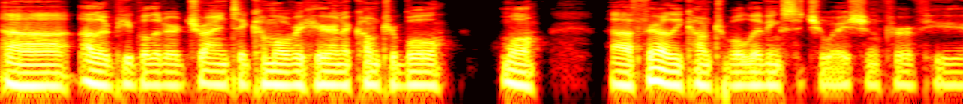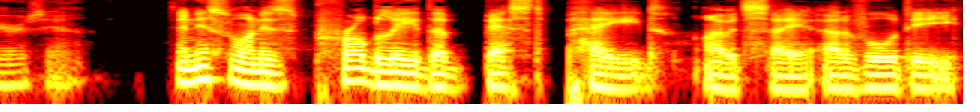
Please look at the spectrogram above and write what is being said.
uh, other people that are trying to come over here in a comfortable, well, uh, fairly comfortable living situation for a few years. Yeah. And this one is probably the best paid, I would say, out of all the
